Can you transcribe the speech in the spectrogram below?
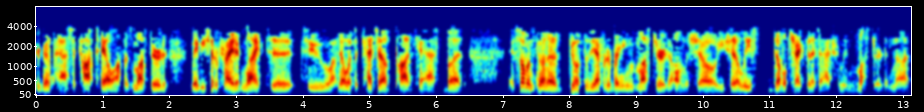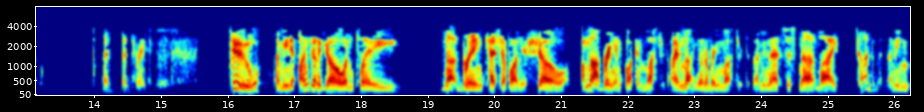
you're going to pass a cocktail off as mustard. Maybe you should have tried it, Mike. To to I know it's a catch up podcast, but if someone's going to go through the effort of bringing mustard on the show, you should at least double check that it's actually mustard and not a, a drink. Two, I mean, if I'm going to go and play, not bring ketchup on your show, I'm not bringing fucking mustard. I'm not going to bring mustard. I mean, that's just not my condiment. I mean,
